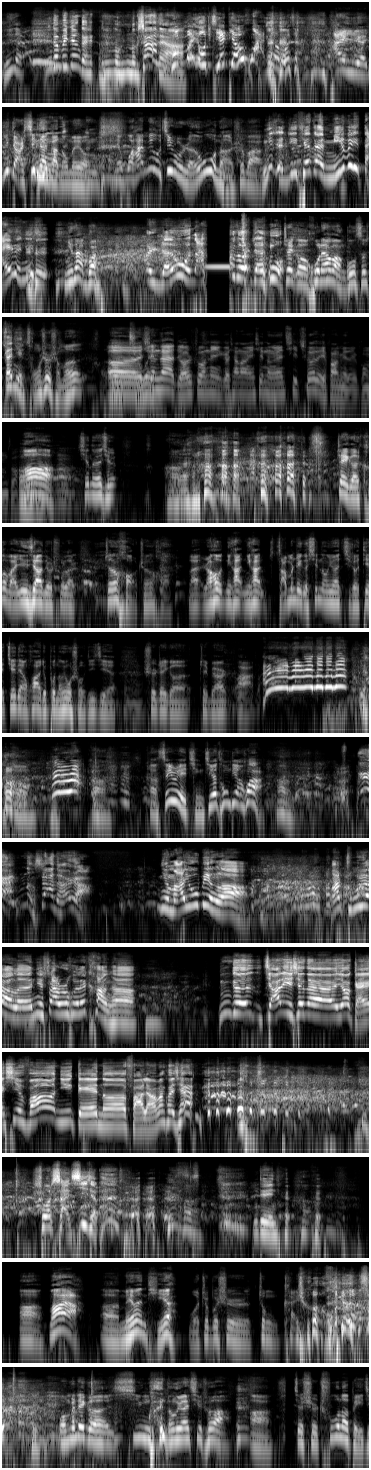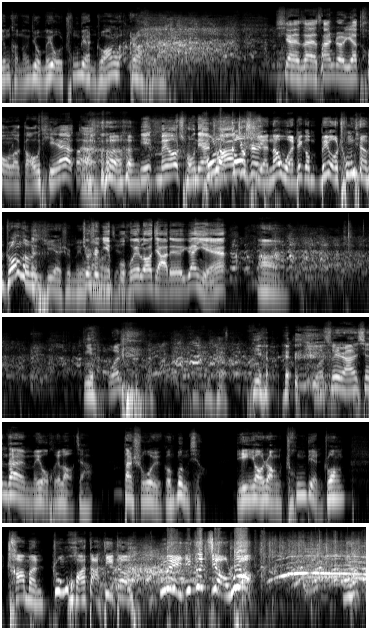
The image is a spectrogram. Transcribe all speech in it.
你这你搁北京干弄弄啥呢我？没有接电话，你我想，哎呀，一点信任感都没有嗯，我还没有进入人物呢，是吧？你这一天在迷位待着，你 你在不是人物哪那么多人物？这个互联网公司具赶紧从事什么呃，现在主要是做那个相当于新能源汽车的一方面的工作。哦，嗯，新能源其实啊，这个刻板印象就出来了，真好真好。来，然后你看，你看咱们这个新能源汽车接接电话就不能用手机接，嗯是这个这边啊啊啊啊，Siri，请接通电话啊。你弄啥呢？儿啊，你妈有病了，妈住院了，你啥时候回来看看？你个家里现在要盖新房，你给能发两万块钱。说陕西去了，对，你啊，妈呀！啊、没问题，我这不是正开车回来，我们这个新能源汽车啊，啊，就是出了北京可能就没有充电桩了，是吧？现在咱这也通了高铁了，哎你没有充电 桩，高就是那，我这个没有充电桩的问题也是没有就是你不回老家的原因。啊，你我 你我虽然现在没有回老家，但是我有个梦想，一定要让充电桩插满中华大地的每一个角落。你看，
